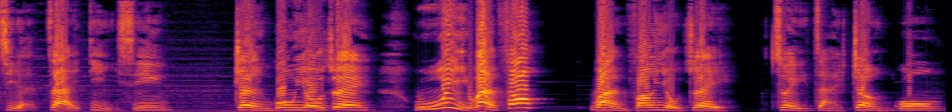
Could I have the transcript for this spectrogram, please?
简在帝心。正宫有罪，无以万方；万方有罪，罪在正宫。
